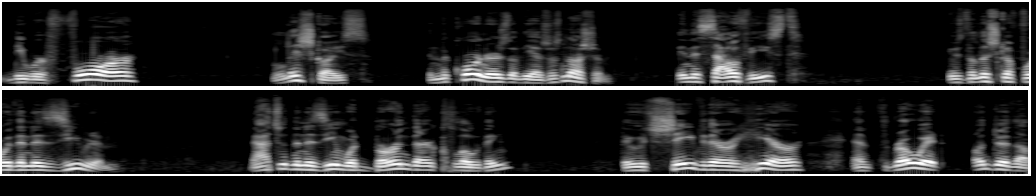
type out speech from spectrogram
There were four lishkais in the corners of the Ezras Noshim. In the southeast, it was the lishka for the Nazirim. That's where the Nazim would burn their clothing. They would shave their hair and throw it under the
